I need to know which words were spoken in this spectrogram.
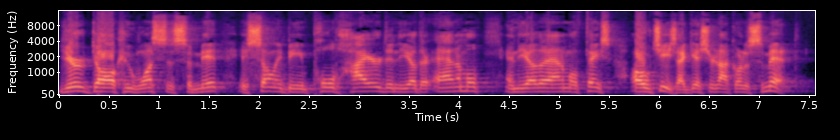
your dog who wants to submit is suddenly being pulled higher than the other animal, and the other animal thinks, oh, geez, I guess you're not going to submit.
